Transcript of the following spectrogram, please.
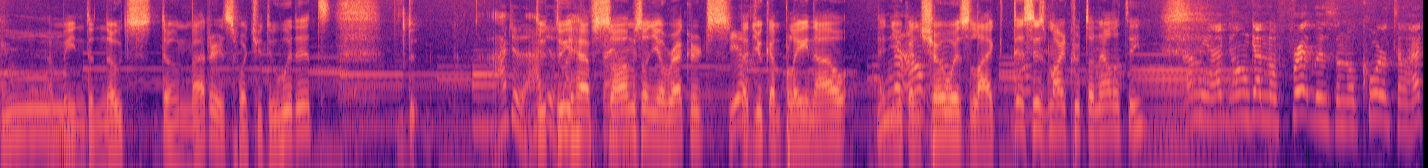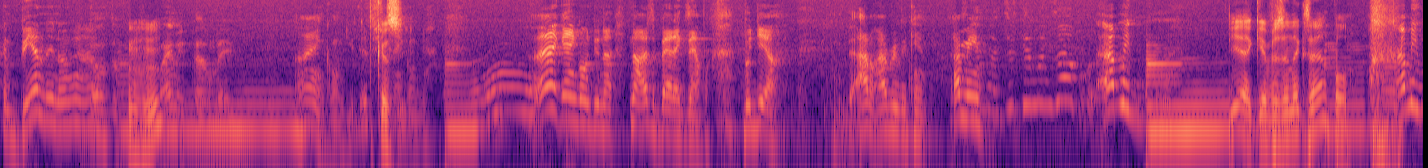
I mm. mean, the notes don't matter, it's what you do with it. I just. I Do, just do you have songs on your records Yeah. that you can play now and you can show us, like, this is my microtonality? I mean, I don't got no fretless or no quarter tone. I can bend it. You know, mm-hmm. Whammy pedal, maybe. I ain't gonna do this. 'Cause- Shit ain't gonna do. I ain't gonna do nothing. No, that's a bad example. But yeah, I don't. I really can't. I mean, Just give him an example. I mean, Yeah, give us an example. I mean,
